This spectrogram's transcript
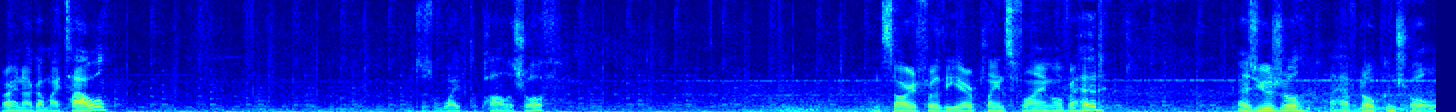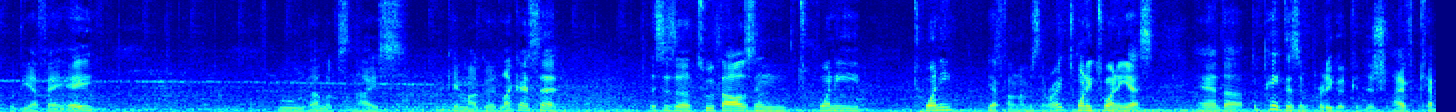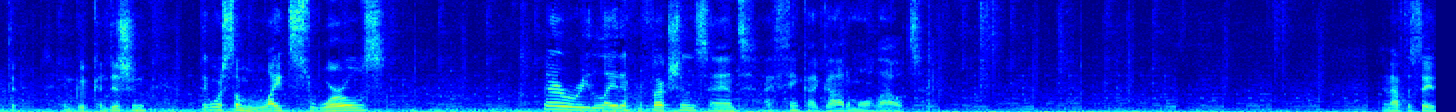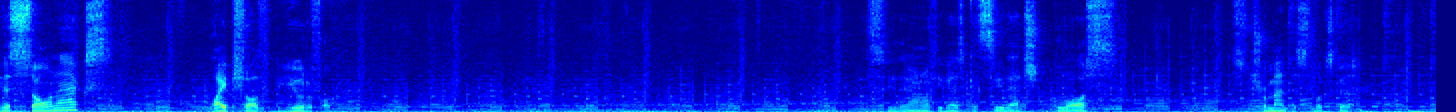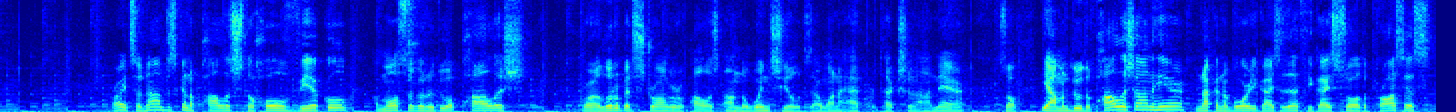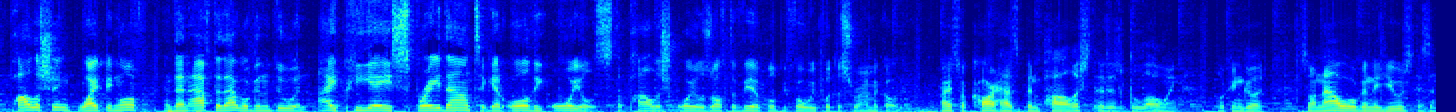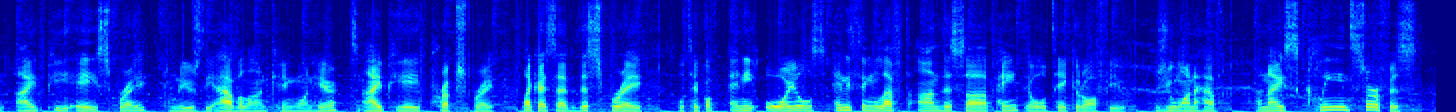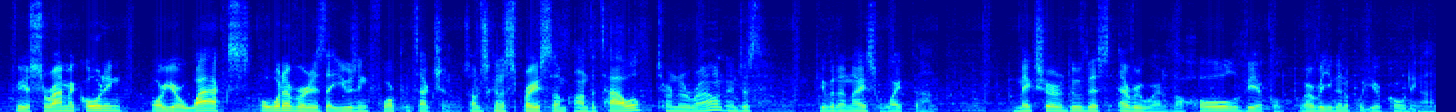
All right, now I got my towel. Just wipe the polish off. And sorry for the airplanes flying overhead. As usual, I have no control with the FAA. Ooh, that looks nice. It came out good. Like I said, this is a 2020, 20? Yeah, if I'm not mistaken, right? 2020, yes. And uh, the paint is in pretty good condition. I've kept it in good condition. There were some light swirls, very light imperfections, and I think I got them all out. And I have to say, this Sonax wipes off beautiful. Let's see there, I don't know if you guys can see that gloss. Tremendous, it looks good. All right, so now I'm just gonna polish the whole vehicle. I'm also gonna do a polish or a little bit stronger of a polish on the windshield because I wanna add protection on there. So yeah, I'm gonna do the polish on here. I'm not gonna bore you guys to death. You guys saw the process, polishing, wiping off, and then after that, we're gonna do an IPA spray down to get all the oils, the polish oils off the vehicle before we put the ceramic coating. All right, so car has been polished. It is glowing, looking good. So now what we're gonna use is an IPA spray. I'm gonna use the Avalon King one here. It's an IPA prep spray. Like I said, this spray will take off any oils, anything left on this uh, paint, it will take it off for you. Because you wanna have a nice clean surface for your ceramic coating or your wax or whatever it is that you're using for protection. So I'm just gonna spray some on the towel, turn it around and just give it a nice wipe down. Make sure to do this everywhere, the whole vehicle, wherever you're gonna put your coating on.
